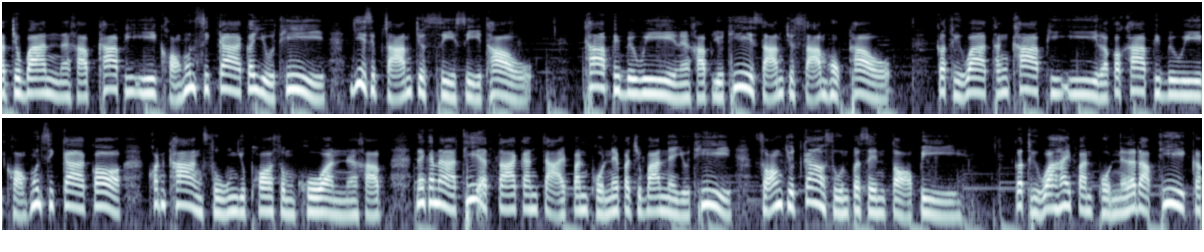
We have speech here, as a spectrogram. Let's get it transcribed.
ปัจจุบันนะครับค่า PE ของหุ้นซิก้าก็อยู่ที่ 23.44 เท่า ค่า PBV นะครับอยู่ที่ 3.36 เท่า ก็ถือว่าทั้งค่า PE แล้วก็ค่า PBV ของหุ้นซิก้าก็ค่อนข้างสูงอยู่พอสมควรนะครับ ในขณะที่อัตราการจ่ายปันผลในปัจจุบันเนี่ยอยู่ที่ 2.90%ต่อปีก็ถือว่าให้ปันผลในระดับที่กล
